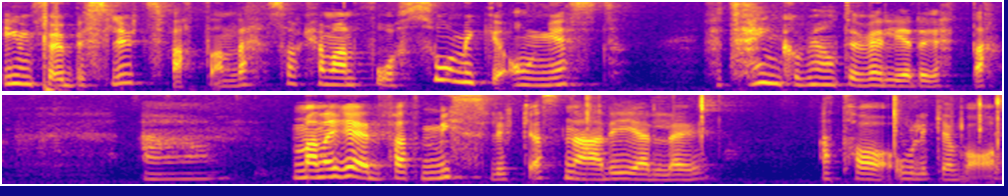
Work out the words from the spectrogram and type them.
inför beslutsfattande så kan man få så mycket ångest. För tänk om jag inte väljer det rätta. Eh, man är rädd för att misslyckas när det gäller att ta olika val.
